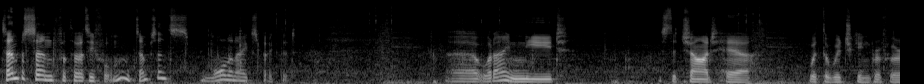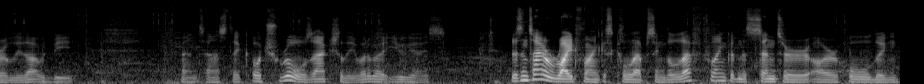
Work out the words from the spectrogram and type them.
10% for 34. Mm, 10% more than I expected. Uh, what I need is to charge here with the Witch King preferably. That would be fantastic. Oh, trolls actually. What about you guys? This entire right flank is collapsing. The left flank and the center are holding.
